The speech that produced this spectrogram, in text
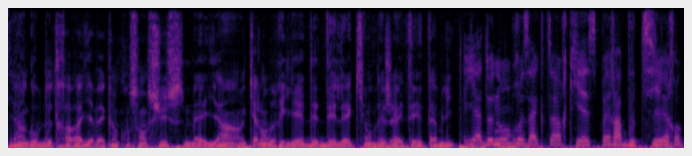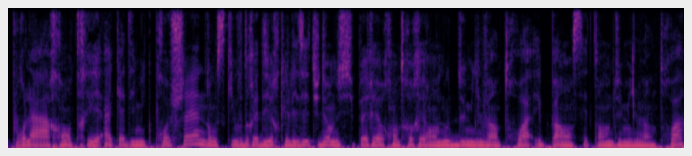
Il y a un groupe de travail avec un consensus, mais il y a un calendrier, des délais qui ont déjà été établis Il y a de nombreux acteurs qui espèrent aboutir pour la rentrée académique prochaine, donc ce qui voudrait dire que les étudiants du supérieur rentreraient en août 2023 et pas en septembre 2023.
